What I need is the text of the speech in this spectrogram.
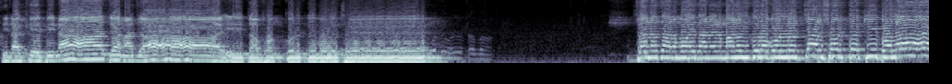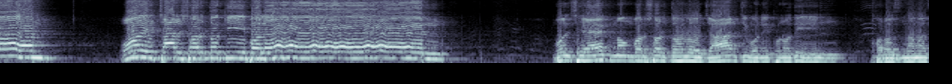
তিনাকে বিনা জানা যায় দাফন করতে বলেছেন। জানাজার ময়দানের মানুষগুলো বলল, চার শর্ত কি বলেন? ওই চার শর্ত কি বলেন? বলছে, এক নম্বর শর্ত হলো, যার জীবনে কোনোদিন ফরজ নামাজ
